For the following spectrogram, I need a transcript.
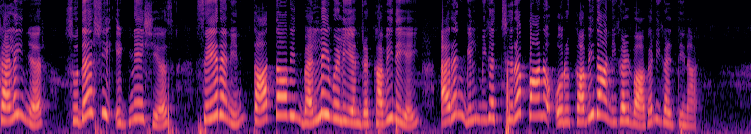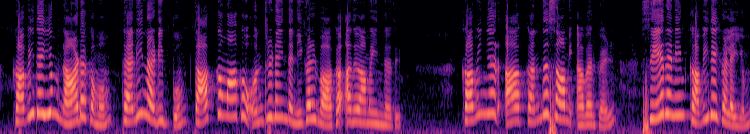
கலைஞர் சுதர்ஷி இக்னேஷியஸ் சேரனின் தாத்தாவின் வெள்ளை வெளி என்ற கவிதையை அரங்கில் மிகச் சிறப்பான ஒரு கவிதா நிகழ்வாக நிகழ்த்தினார். கவிதையும் நாடகமும் தனி நடிப்பும் தாக்கமாக ஒன்றிணைந்த நிகழ்வாக அது அமைந்தது. கவிஞர் ஆ. கந்தசாமி அவர்கள் சேரனின் கவிதைகளையும்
